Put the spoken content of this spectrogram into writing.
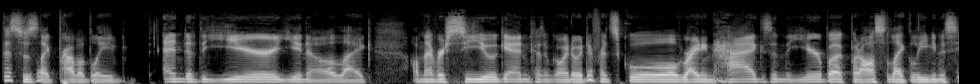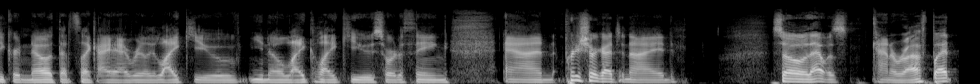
this was like probably end of the year, you know, like I'll never see you again because I'm going to a different school, writing hags in the yearbook, but also like leaving a secret note that's like, I, I really like you, you know, like, like you sort of thing. And pretty sure I got denied. So that was kind of rough, but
